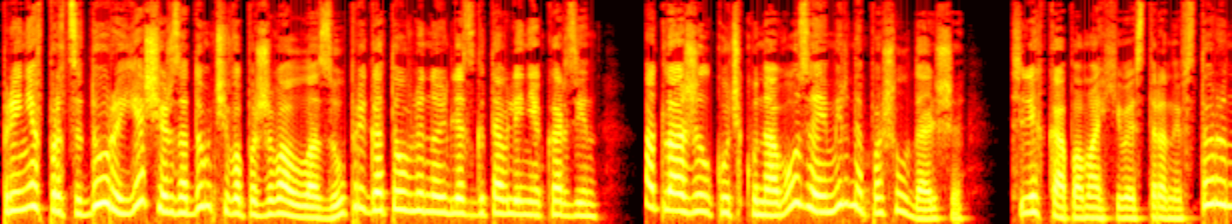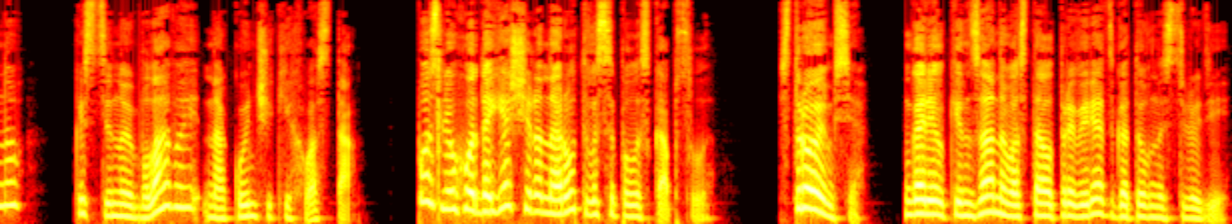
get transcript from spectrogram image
Приняв процедуры, ящер задумчиво пожевал лозу, приготовленную для изготовления корзин, отложил кучку навоза и мирно пошел дальше, слегка помахивая стороны в сторону костяной булавой на кончике хвоста. После ухода ящера народ высыпал из капсулы. «Строимся!» Горелкин заново стал проверять готовность людей.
